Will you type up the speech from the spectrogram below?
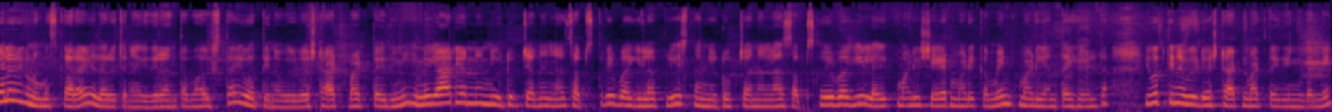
ಎಲ್ಲರಿಗೂ ನಮಸ್ಕಾರ, ಎಲ್ಲರೂ ಚೆನ್ನಾಗಿದ್ದೀರಾ ಅಂತ ಭಾವಿಸ್ತಾ ಇವತ್ತಿನ ವೀಡಿಯೋ ಸ್ಟಾರ್ಟ್ ಮಾಡ್ತಾ ಇದ್ದೀನಿ. ಇನ್ನು ಯಾರ್ಯಾರು ನನ್ನ ಯೂಟ್ಯೂಬ್ ಚಾನಲ್ನ ಸಬ್ಸ್ಕ್ರೈಬ್ ಆಗಿಲ್ಲ ಪ್ಲೀಸ್ ನನ್ನ ಯೂಟ್ಯೂಬ್ ಚಾನಲ್ನ ಸಬ್ಸ್ಕ್ರೈಬ್ ಆಗಿ ಲೈಕ್ ಮಾಡಿ ಶೇರ್ ಮಾಡಿ ಕಮೆಂಟ್ ಮಾಡಿ ಅಂತ ಹೇಳ್ತಾ ಇವತ್ತಿನ ವೀಡಿಯೋ ಸ್ಟಾರ್ಟ್ ಮಾಡ್ತಾ ಇದ್ದೀನಿ. ಬನ್ನಿ.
